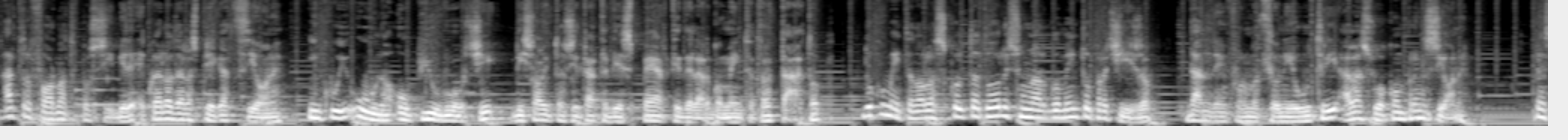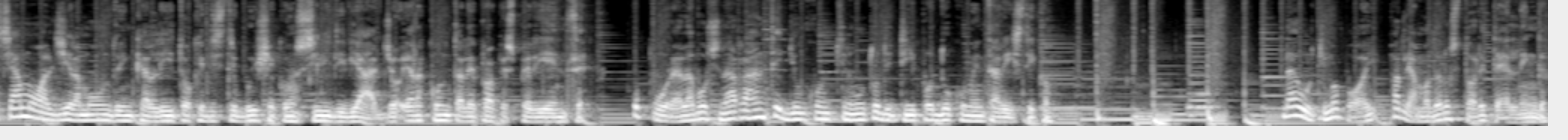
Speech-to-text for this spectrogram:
Altro format possibile è quello della spiegazione, in cui una o più voci, di solito si tratta di esperti dell'argomento trattato, documentano l'ascoltatore su un argomento preciso, dando informazioni utili alla sua comprensione. Pensiamo al giramondo incallito che distribuisce consigli di viaggio e racconta le proprie esperienze, oppure alla voce narrante di un contenuto di tipo documentaristico. Da ultimo poi parliamo dello storytelling.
